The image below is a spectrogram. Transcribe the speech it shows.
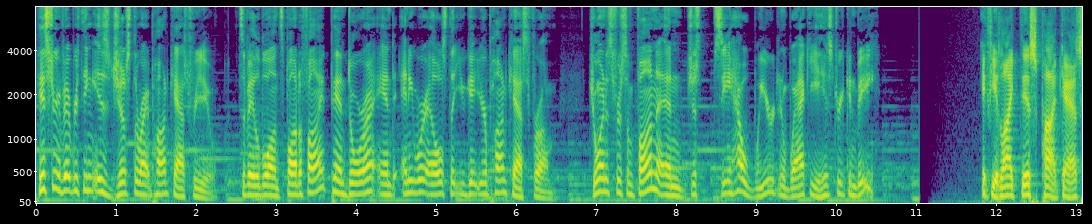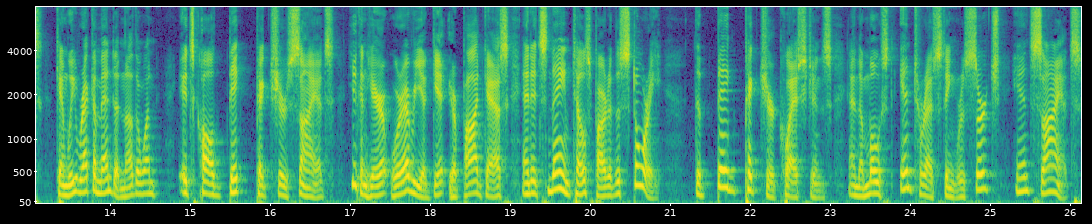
History of Everything is just the right podcast for you. It's available on Spotify, Pandora, and anywhere else that you get your podcast from. Join us for some fun and just see how weird and wacky history can be. If you like this podcast, can we recommend another one? It's called Big Picture Science. You can hear it wherever you get your podcasts, and its name tells part of the story the big picture questions and the most interesting research in science.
